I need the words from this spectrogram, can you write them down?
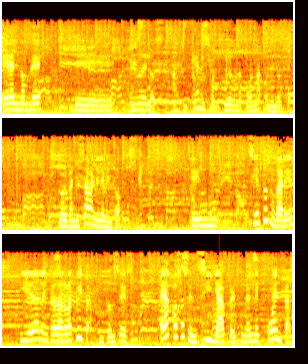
Era el nombre de uno de los anfitriones, por decirlo de alguna forma, o de los organizaban el evento. En ciertos lugares y era la entrada gratuita. Entonces, era cosa sencilla, pero al final de cuentas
